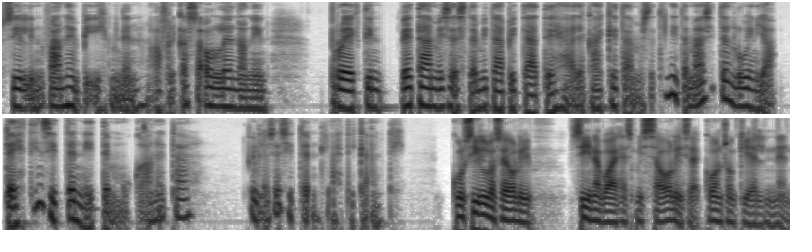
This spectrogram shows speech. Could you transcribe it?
Sillin vanhempi ihminen Afrikassa olleena, niin projektin vetämisestä mitä pitää tehdä ja kaikkea tämmöistä. Niitä mä sitten luin ja tehtiin sitten niiden mukaan, että kyllä se sitten lähti käyntiin. Kun silloin se oli siinä vaiheessa, missä oli se konsonkielinen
